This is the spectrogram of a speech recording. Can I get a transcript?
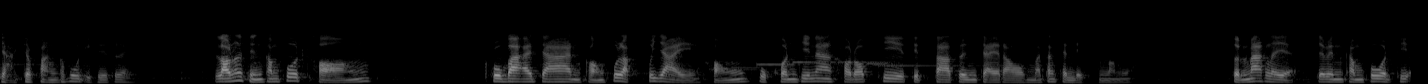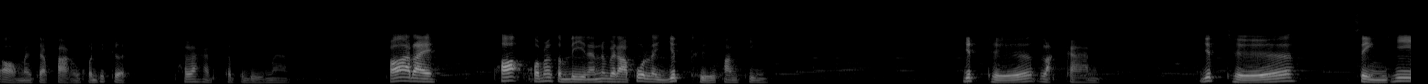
อยากจะฟังเขาพูดอีกเรื่อยๆ เรานึกถึงคำพูดของครูบาอาจารย์ของผู้หลักผู้ใหญ่ของบุคคลที่น่าเคารพที่ติดตาตรึงใจเรามาตั้งแต่เด็กนองเนี้ย ส่วนมากเลยอะจะเป็นคำพูดที่ออกมาจากปากของคนที่เกิดพระรหัสบดีมาก เพราะอะไร เพราะคนพระสบดีนั้น เวลาพูดอะไรยึดถือความจริง ยึดถือหลักการ ยึดถือสิ่งที่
